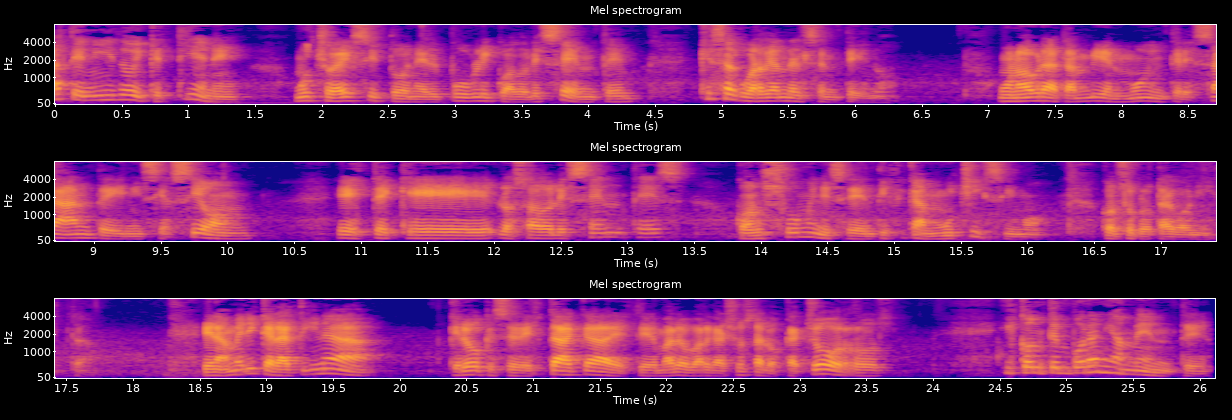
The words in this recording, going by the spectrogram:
ha tenido y que tiene mucho éxito en el público adolescente, que es El guardián del centeno una obra también muy interesante, iniciación, este, que los adolescentes consumen y se identifican muchísimo con su protagonista. En América Latina creo que se destaca este, Mario Vargallosa Los Cachorros y contemporáneamente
